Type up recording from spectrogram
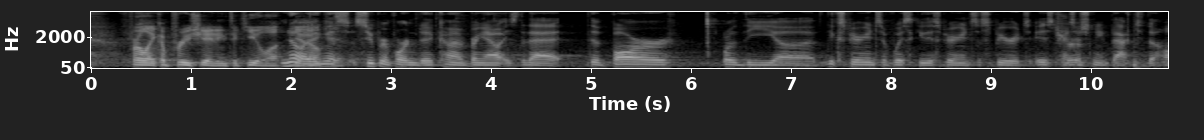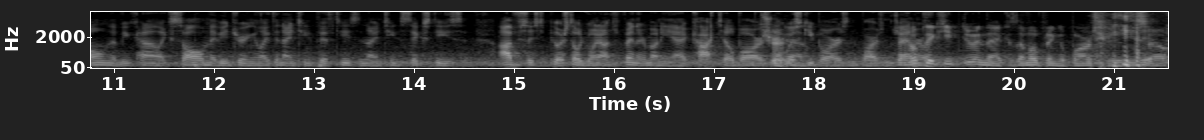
for like appreciating tequila. No, you I think it's super important to kind of bring out is that the bar or the uh, experience of whiskey, the experience of spirits is transitioning back to the home that we kind of like saw maybe during like the 1950s and 1960s. Obviously, people are still going out and spending their money at cocktail bars, Sure. and whiskey bars, and bars in general. I hope they keep doing that because I'm opening a bar soon. so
